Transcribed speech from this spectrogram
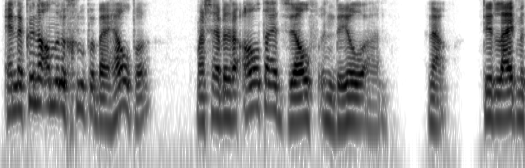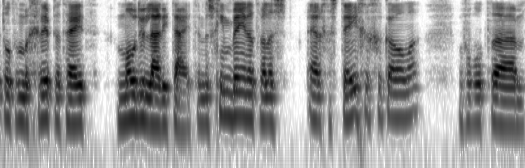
En daar kunnen andere groepen bij helpen, maar ze hebben er altijd zelf een deel aan. Nou, dit leidt me tot een begrip dat heet modulariteit. En misschien ben je dat wel eens ergens tegengekomen. Bijvoorbeeld, uh, er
